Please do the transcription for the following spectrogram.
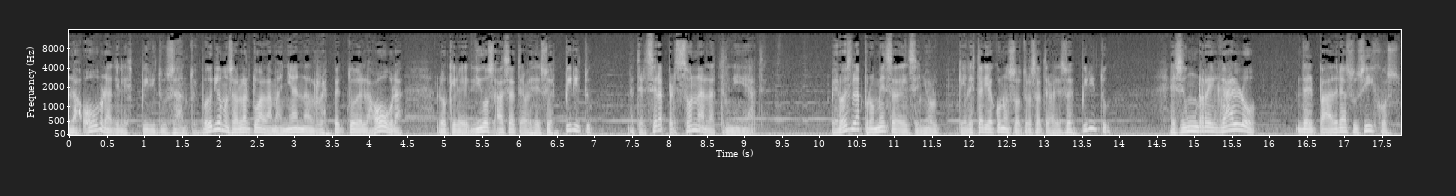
la obra del Espíritu Santo. Y podríamos hablar toda la mañana al respecto de la obra lo que Dios hace a través de su Espíritu, la tercera persona la Trinidad. Pero es la promesa del Señor que Él estaría con nosotros a través de su Espíritu. Es un regalo del Padre a sus hijos,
